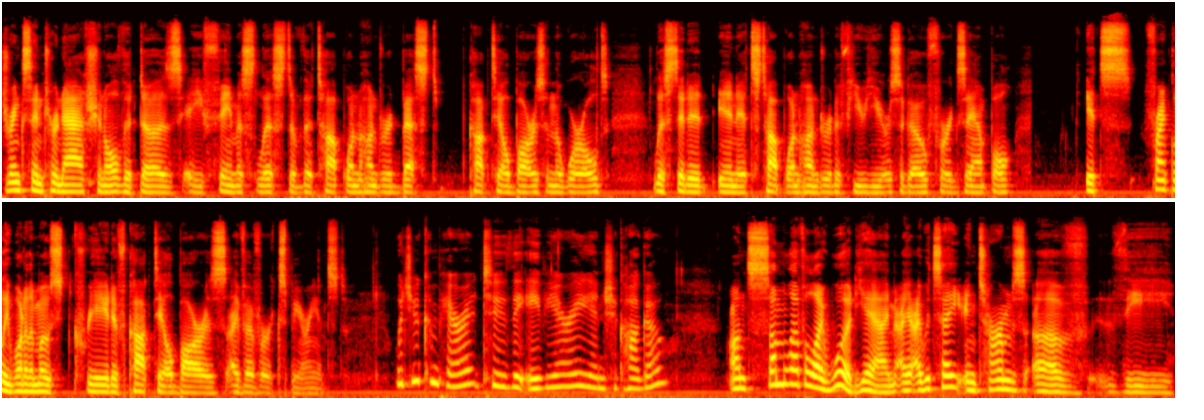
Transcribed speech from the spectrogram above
Drinks International, that does a famous list of the top 100 best cocktail bars in the world, listed it in its top 100 a few years ago, for example. It's frankly one of the most creative cocktail bars I've ever experienced. Would you compare it to the Aviary in Chicago? On some level, I would. Yeah, I, I would say in terms of the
